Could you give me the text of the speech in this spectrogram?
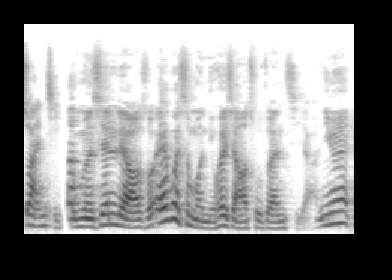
专辑，我们先聊说，哎，为什么你会想要出专辑啊？因为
